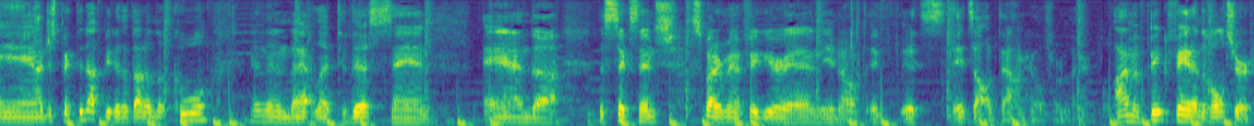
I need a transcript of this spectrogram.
and I just picked it up because I thought it looked cool, and then that led to this and and uh, the six-inch Spider-Man figure, and you know it, it's it's all downhill from there. I'm a big fan of the Vulture.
